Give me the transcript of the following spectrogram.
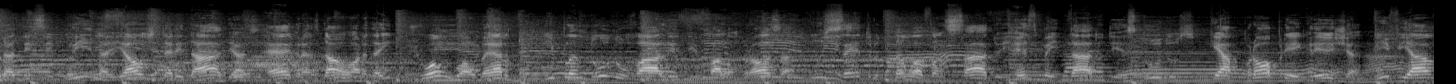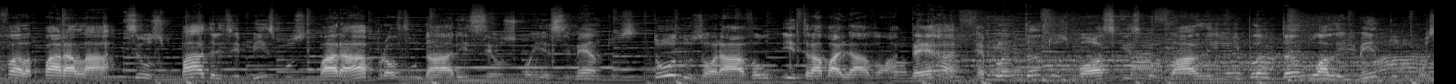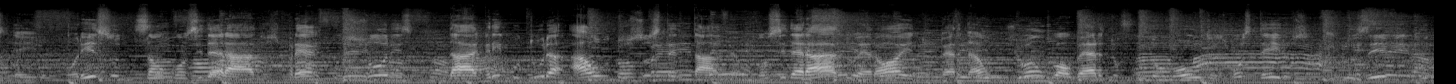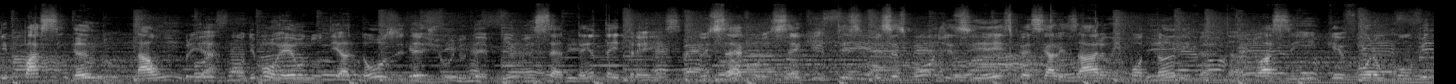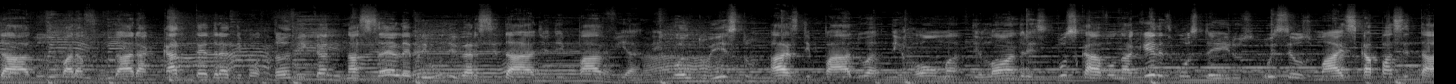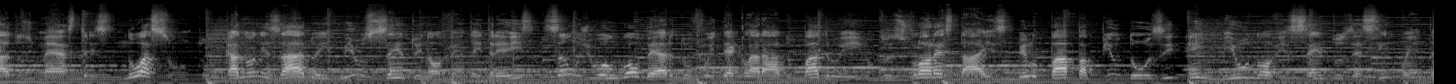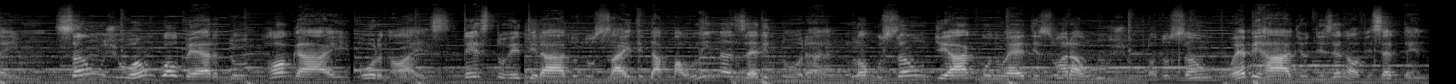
rigor a disciplina e austeridade as regras da ordem. João Gualberto implantou no Vale de Valombrosa um centro tão avançado e respeitado de estudos que a própria igreja enviava para lá seus padres e bispos para aprofundarem seus conhecimentos. Todos oravam e trabalhavam a terra, replantando os bosques do vale e plantando o alimento do mosteiro. Por isso, são considerados precursores da agricultura autossustentável. Considerado herói do perdão, João Gualberto fundou outros mosteiros, inclusive o de Passingando, na Úmbria, onde morreu no dia 12 de julho de 1073. Nos séculos seguintes, esses monges se especializaram em botânica, tanto assim que foram convidados para fundar a Cátedra de Botânica na célebre Universidade de Pávia. Enquanto isto, as de Pádua, de Roma, de Londres buscavam naqueles mosteiros os seus mais capacitados mestres no assunto. Canonizado em 1193, São João Gualberto foi declarado padroeiro dos florestais pelo Papa Pio XII em 1951. São João Gualberto, rogai por nós. Texto retirado do site da Paulinas Editora. Locução Diácono Edson Araújo. Produção Web Rádio 1970.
